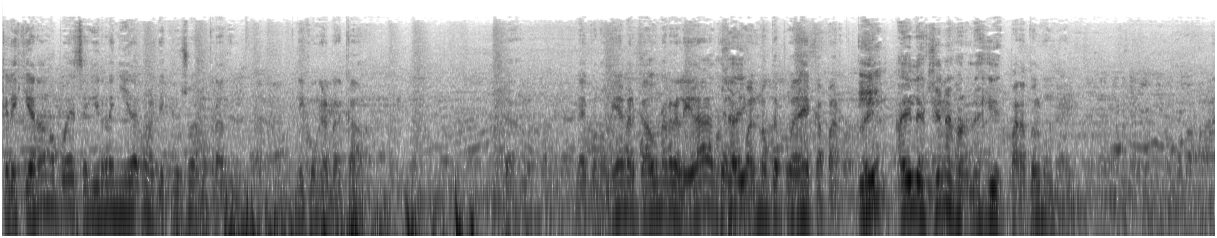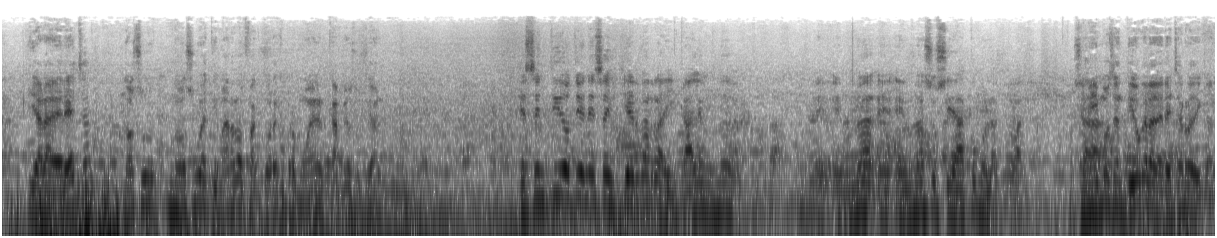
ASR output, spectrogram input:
que la izquierda no puede seguir reñida con el discurso democrático, ni con el mercado. O sea, la economía de mercado es una realidad de sea, la hay- cual no te puedes escapar. Y Hay, elecciones para elegir. para todo el mundo. Y a la derecha, no, su- no subestimar a los factores que promueven el cambio social. ¿Qué sentido tiene esa izquierda radical en una, en una, en una sociedad como la actual? O sea, el mismo sentido que la derecha radical.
